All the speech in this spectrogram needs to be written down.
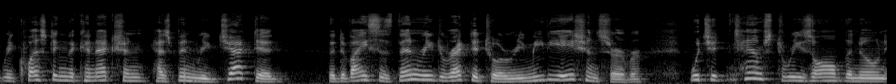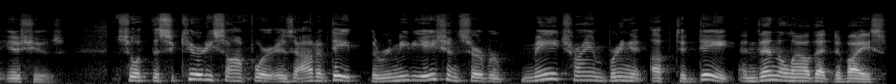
requesting the connection has been rejected, the device is then redirected to a remediation server which attempts to resolve the known issues. So if the security software is out of date, the remediation server may try and bring it up to date and then allow that device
